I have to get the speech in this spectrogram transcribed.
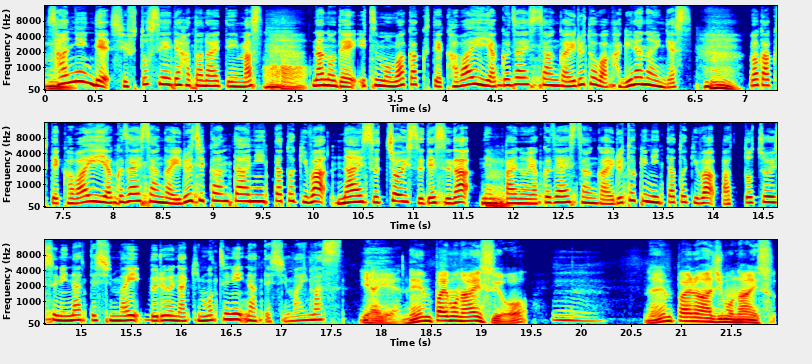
うん。3人でシフト制で働いています。あなのでいつも若くて可愛い薬剤師さんがいるとは限らないんです。うん。若くて可愛い薬剤師さんがいる時間帯に行った時はナイスチョイスですが年配の薬剤師さんがいる時に行った時はバッドチョイスになってしまいブルーな気持ちになってしまいます。いやいや年配もナイスよ。うん。年配の味もナイス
